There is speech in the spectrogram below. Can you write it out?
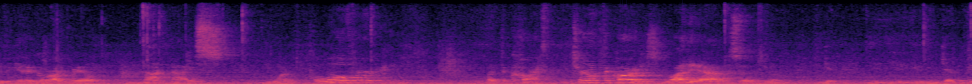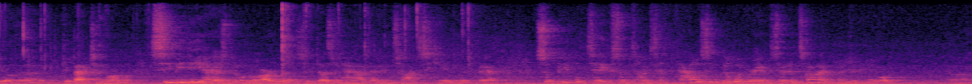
You hit a guardrail, not nice. You want to pull over, let the car, turn off the car, just ride it out so you know, you get, you, you can get, feel, uh, get back to normal. CBD has no guardrails, it doesn't have that intoxicating effect. So people take sometimes a thousand milligrams at a time, even more. Uh,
